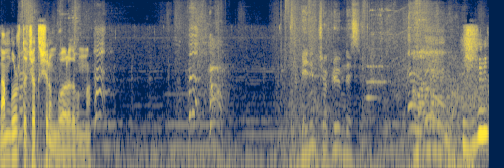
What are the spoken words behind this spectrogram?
Ben burada çatışırım bu arada bununla. benim çöplüğümdesin.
